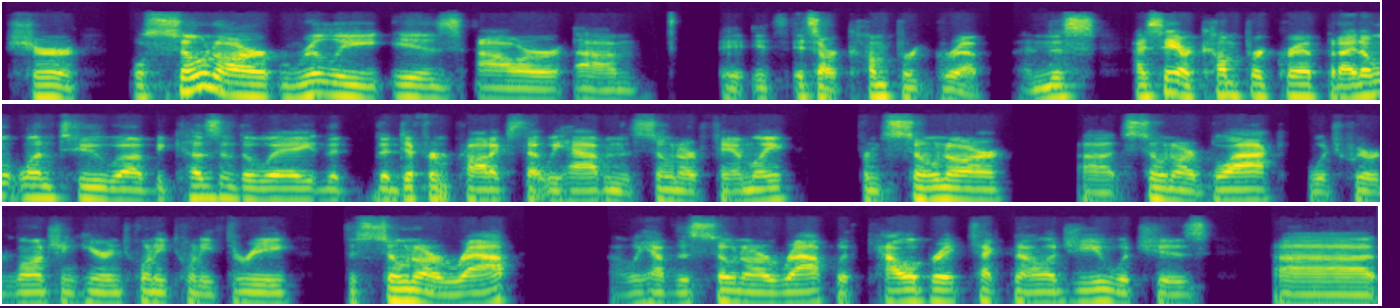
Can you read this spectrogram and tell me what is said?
Sure. Well, Sonar really is our um, it's it's our comfort grip, and this I say our comfort grip, but I don't want to uh, because of the way the the different products that we have in the Sonar family, from Sonar, uh, Sonar Black, which we're launching here in 2023, the Sonar Wrap. Uh, we have the Sonar Wrap with Calibrate technology, which is uh,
